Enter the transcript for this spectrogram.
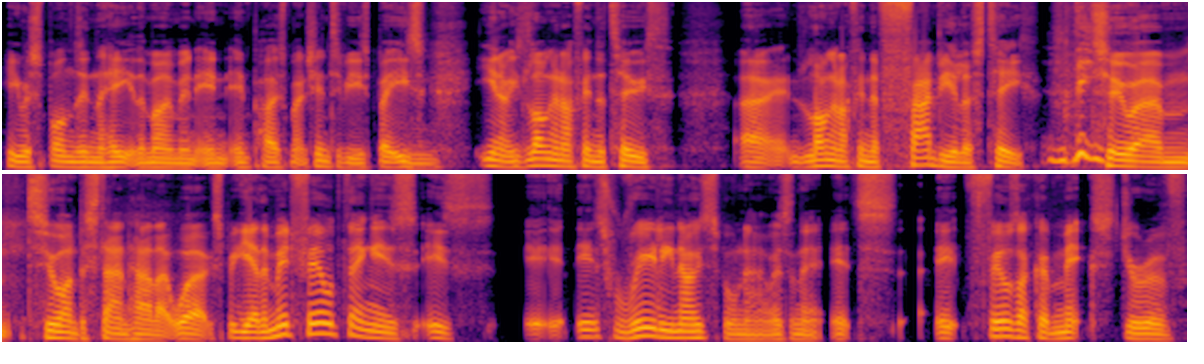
he responds in the heat of the moment in, in post match interviews. But he's you know he's long enough in the tooth, uh, long enough in the fabulous teeth to um to understand how that works. But yeah, the midfield thing is is it, it's really noticeable now, isn't it? It's it feels like a mixture of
